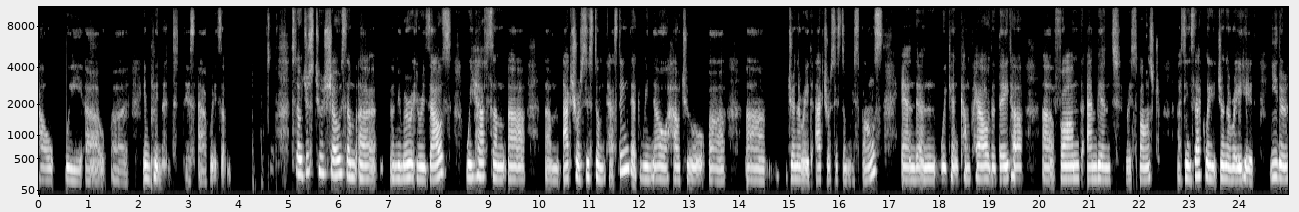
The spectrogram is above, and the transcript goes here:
how we uh, uh, implement this algorithm. So just to show some uh, numeric results, we have some uh, um, actual system testing that we know how to uh, uh, generate actual system response. And then we can compare the data uh, from the ambient response uh, synthetically generated either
